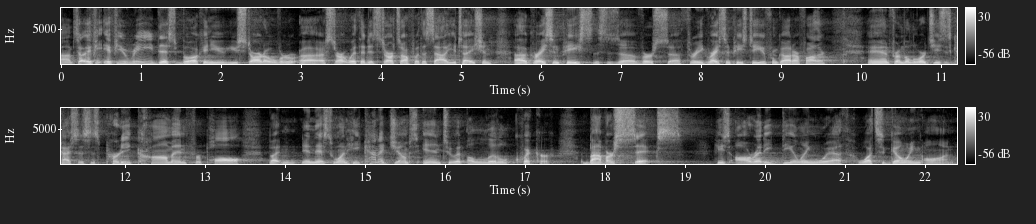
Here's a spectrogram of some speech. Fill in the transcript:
Um, so if, if you read this book and you, you start over, uh, start with it, it starts off with a salutation, uh, grace and peace. This is uh, verse uh, 3, grace and peace to you from God our Father and from the Lord Jesus Christ. This is pretty common for Paul, but in, in this one, he kind of jumps into it a little quicker. By verse 6, he's already dealing with what's going on.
